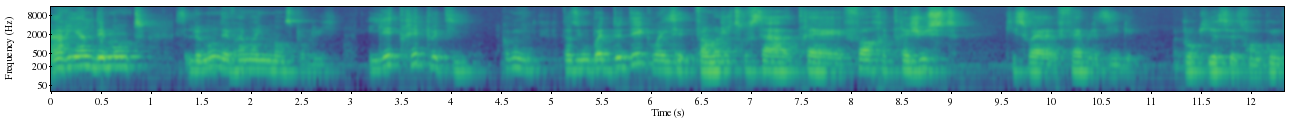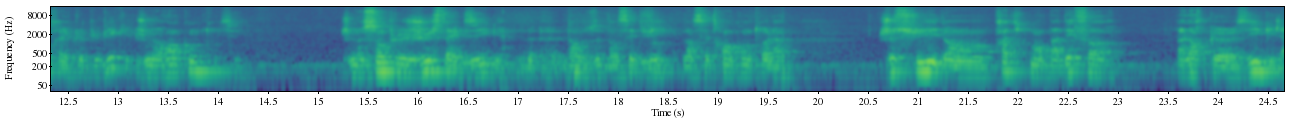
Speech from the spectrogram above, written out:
Un rien le démonte. Le monde est vraiment immense pour lui. Il est très petit, comme dans une boîte de dés, quoi. Enfin, moi je trouve ça très fort et très juste qu'il soit faible, Zig. Pour qu'il y ait cette rencontre avec le public, je me rencontre aussi. Je me sens plus juste avec Zig de- dans, cette vie, dans cette rencontre-là. Je suis dans pratiquement pas d'effort. Alors que Zig, il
